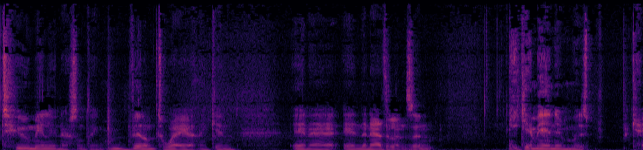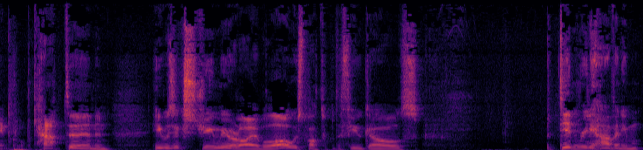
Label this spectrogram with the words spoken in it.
two million or something from Willem II, I think in in uh, in the Netherlands, and he came in and was became club captain, and he was extremely reliable. Always popped up with a few goals didn't really have any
